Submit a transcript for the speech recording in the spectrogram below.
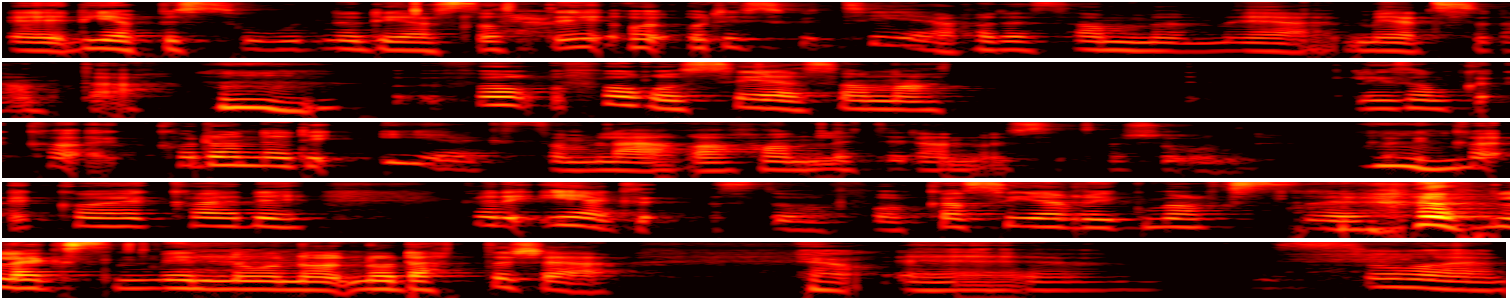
eh, De episodene de har stått i, og, og diskutere det sammen med medstudenter. Mm. For, for å se sånn at liksom, Hvordan er det jeg som lærer handlet i denne situasjonen? Mm. Hva, hva, hva, er det, hva er det jeg står for? Hva sier ryggmargsleksen min nå når, når dette skjer? Ja. Eh, så, eh,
